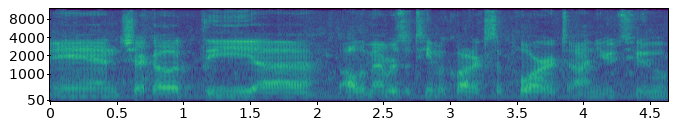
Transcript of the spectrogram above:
and check out the uh, all the members of Team Aquatic Support on YouTube.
